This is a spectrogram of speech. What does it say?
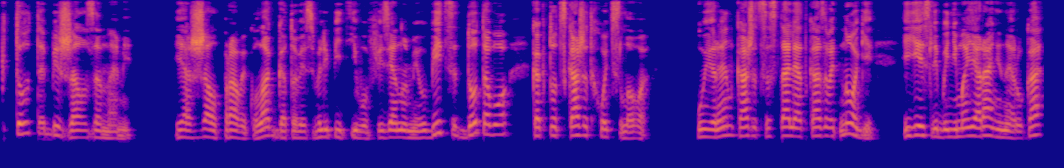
Кто-то бежал за нами. Я сжал правый кулак, готовясь влепить его в физиономию убийцы до того, как тот скажет хоть слово. У Ирен, кажется, стали отказывать ноги, и если бы не моя раненая рука,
